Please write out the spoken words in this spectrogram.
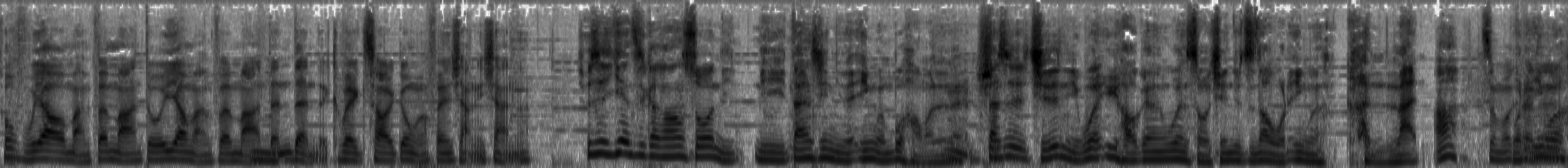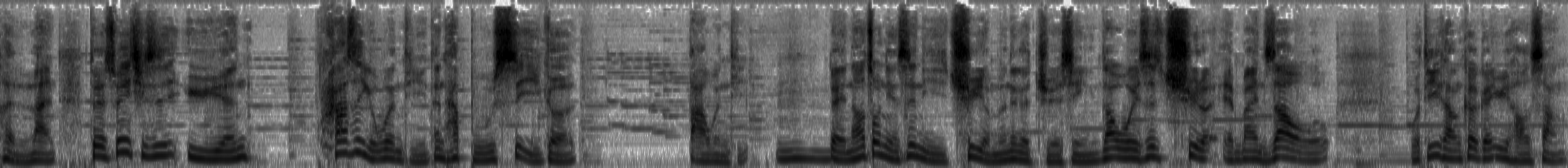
托福要满分吗？多一要满分吗？等等的，可不可以稍微跟我们分享一下呢？就是燕子刚刚说你你担心你的英文不好嘛，对不对？但是其实你问玉豪跟问手谦就知道我的英文很烂啊，怎么我的英文很烂？对，所以其实语言它是一个问题，但它不是一个大问题。嗯，对。然后重点是你去有没有那个决心？那我也是去了 M I，你知道我我第一堂课跟玉豪上，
